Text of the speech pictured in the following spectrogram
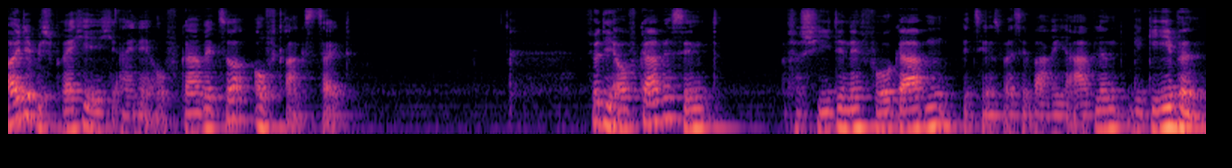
Heute bespreche ich eine Aufgabe zur Auftragszeit. Für die Aufgabe sind verschiedene Vorgaben bzw. Variablen gegeben.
